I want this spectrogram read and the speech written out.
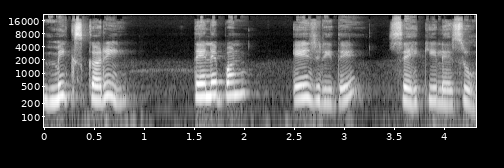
મિક્સ કરી તેને પણ એ જ રીતે શેકી લેશું.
